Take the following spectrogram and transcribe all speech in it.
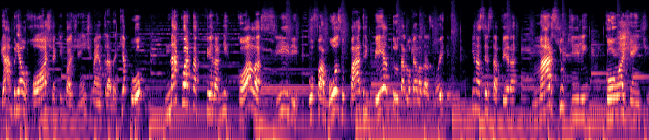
Gabriel Rocha aqui com a gente, vai entrar daqui a pouco. Na quarta-feira, Nicola Siri, o famoso Padre Pedro da novela das oito. E na sexta-feira, Márcio Killing com a gente.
